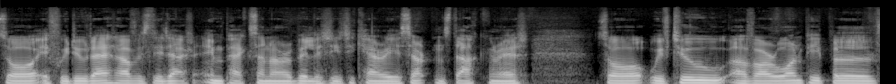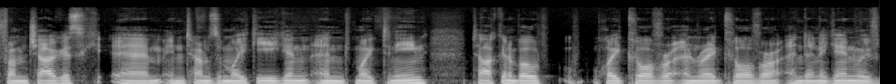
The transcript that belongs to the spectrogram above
So if we do that, obviously that impacts on our ability to carry a certain stocking rate. So we've two of our own people from Teagasc um, in terms of Mike Egan and Mike Dineen talking about white clover and red clover. And then again, we've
